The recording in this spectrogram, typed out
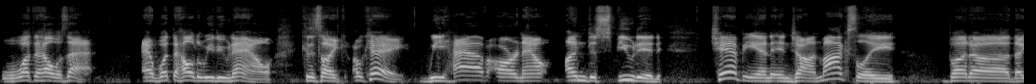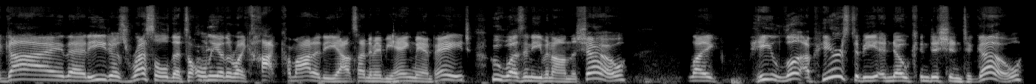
what the hell was that? And what the hell do we do now? Because it's like, okay, we have our now undisputed champion in Jon Moxley but uh, the guy that he just wrestled, that's the only other like hot commodity outside of maybe Hangman Page, who wasn't even on the show, like he look appears to be in no condition to go.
